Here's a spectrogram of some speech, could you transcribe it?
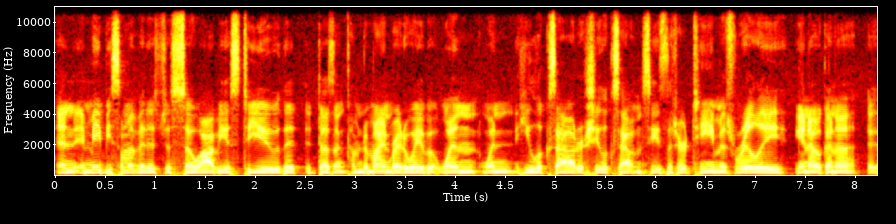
and, and maybe some of it is just so obvious to you that it doesn't come to mind right away. But when when he looks out or she looks out and sees that her team is really you know gonna uh,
